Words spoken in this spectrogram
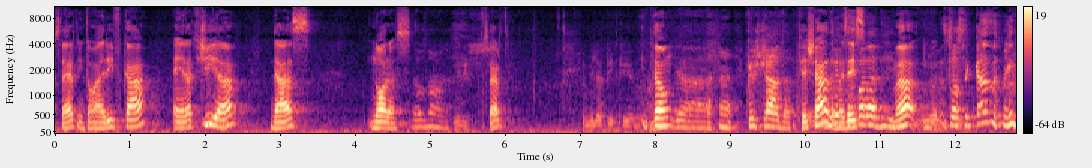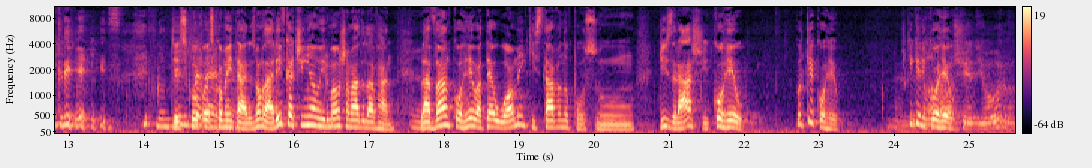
Certo? Então a Rivka era tia das noras. Das noras. Certo? família pequena. Então, Família Fechada. fechada, mas é isso. Ah, Só se casam entre eles. Desculpa os comentários. Vamos lá. Rivka tinha um irmão chamado Lavan. Lavan correu até o homem que estava no poço. Diz Rashi, correu. Por que correu? Por que, que ele correu? ouro, né?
